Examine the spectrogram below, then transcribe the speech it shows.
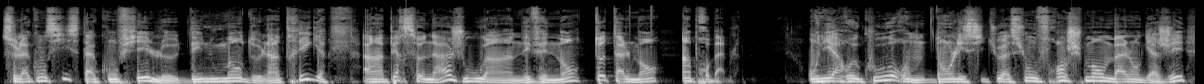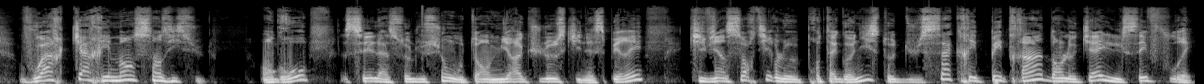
Cela consiste à confier le dénouement de l'intrigue à un personnage ou à un événement totalement improbable. On y a recours dans les situations franchement mal engagées, voire carrément sans issue. En gros, c'est la solution autant miraculeuse qu'inespérée qui vient sortir le protagoniste du sacré pétrin dans lequel il s'est fourré.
